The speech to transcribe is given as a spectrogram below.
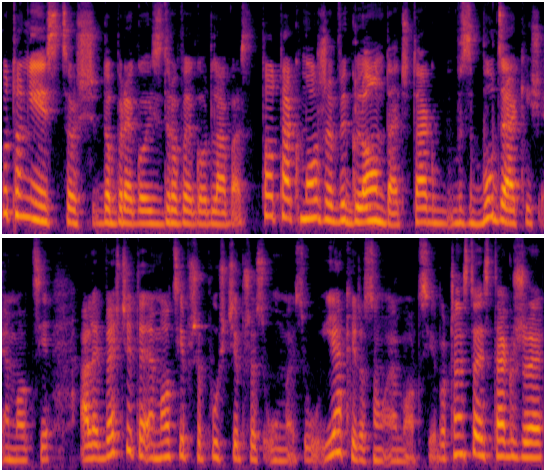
bo to nie jest coś dobrego i zdrowego dla Was. To tak może wyglądać, tak, wzbudza jakieś emocje, ale weźcie te emocje, przepuśćcie przez umysł. Jakie to są emocje? Bo często jest tak, że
